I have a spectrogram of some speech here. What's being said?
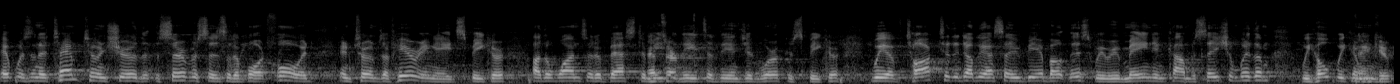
It was an attempt to ensure that the services that are brought forward in terms of hearing aids, Speaker, are the ones that are best to meet sir. the needs of the injured worker, Speaker. We have talked to the WSIB about this. We remain in conversation with them. We hope we can Thank you.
